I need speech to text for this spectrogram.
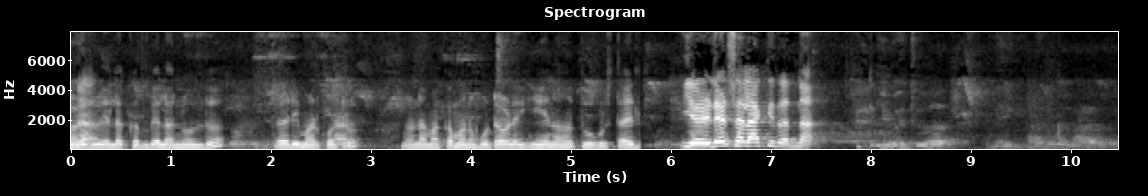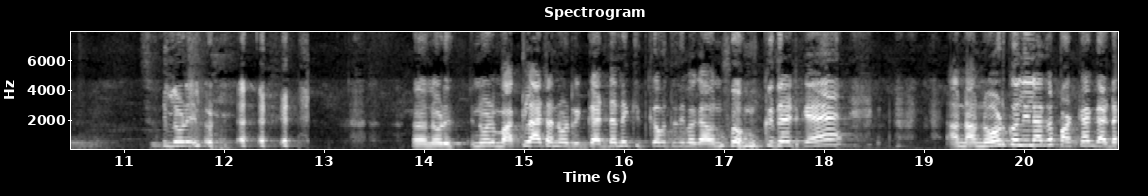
ಮಾಡಿದ್ರು. ಎಲ್ಲ ಕಂಬಿ ಎಲ್ಲ ನುಲ್ದು. ರೆಡಿ ಮಾಡಿಕೊಟ್ರು. ನಮ್ಮ ಅಕ್ಕ ಮನಗ್ಬಿಟ್ಟು ಅವಳೆ ಏನೋ ತೂಗುಡಿಸ್ತಾ ಇದ್ಲು. ಎರಡೆರಡು ಸಲ ಹಾಕಿದ್ರು ಅದನ್ನ ನೋಡಿ ನೋಡಿ. ನೋಡಿ ನೋಡಿ ಮಕ್ಳ ಆಟ ನೋಡ್ರಿ ಗಡ್ಡನೇ ಕಿತ್ಕೊಬತ್ತದ ಇವಾಗ ಅವ್ನ ಮುಖದೇಟ್ಗೆ ನಾವು ನೋಡ್ಕೊಲಿಲ್ಲ ಅಂದ್ರೆ ಪಕ್ಕ ಗಡ್ಡ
